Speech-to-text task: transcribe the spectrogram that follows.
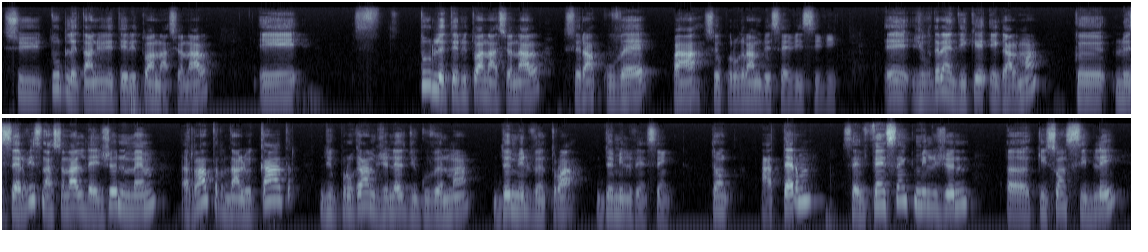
sur toute l'étendue du territoire national et tout le territoire national sera couvert par ce programme de services civiques. Et je voudrais indiquer également que le service national des jeunes même rentre dans le cadre du programme jeunesse du gouvernement 2023-2025. Donc, à terme, c'est 25 000 jeunes qui sont ciblés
